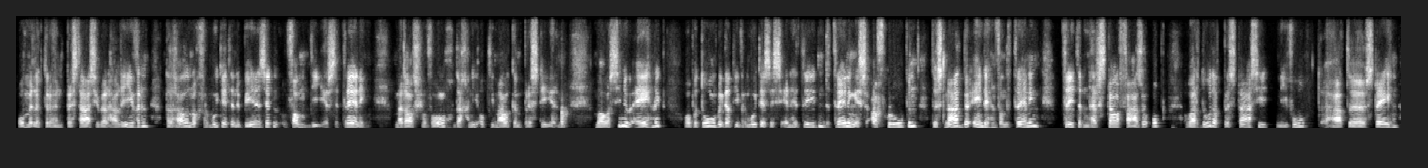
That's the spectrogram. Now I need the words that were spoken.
onmiddellijk terug een prestatie wil gaan leveren, dan zal er nog vermoeidheid in de benen zitten van die eerste training. Met als gevolg dat je niet optimaal kunt presteren. Maar wat zien we eigenlijk? Op het ogenblik dat die vermoeidheid is ingetreden, de training is afgelopen, dus na het beëindigen van de training treedt er een herstelfase op, waardoor dat prestatieniveau gaat uh, stijgen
